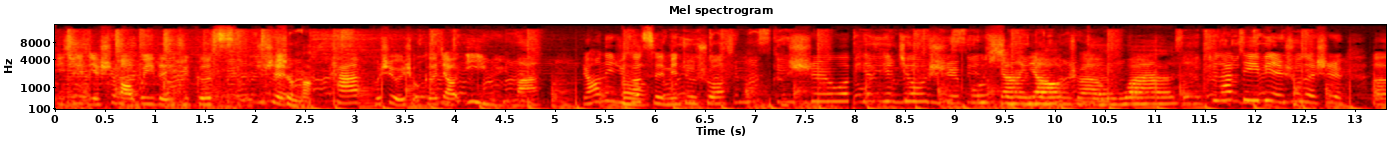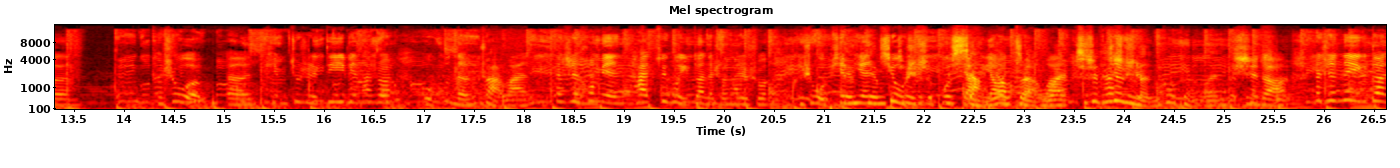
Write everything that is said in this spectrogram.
一句也是毛不易的一句歌词，就是什么？他不是有一首歌叫《一语》吗？然后那句歌词里面就是说，可是我偏偏就是不想要转弯。就他第一遍说的是，嗯、可是我，呃，偏就是第一遍他说我不能转弯，但是后面他最后一段的时候他就说，可是我偏偏就就是不想要转弯。其实他就是是能够转弯的。是的，但是那一段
